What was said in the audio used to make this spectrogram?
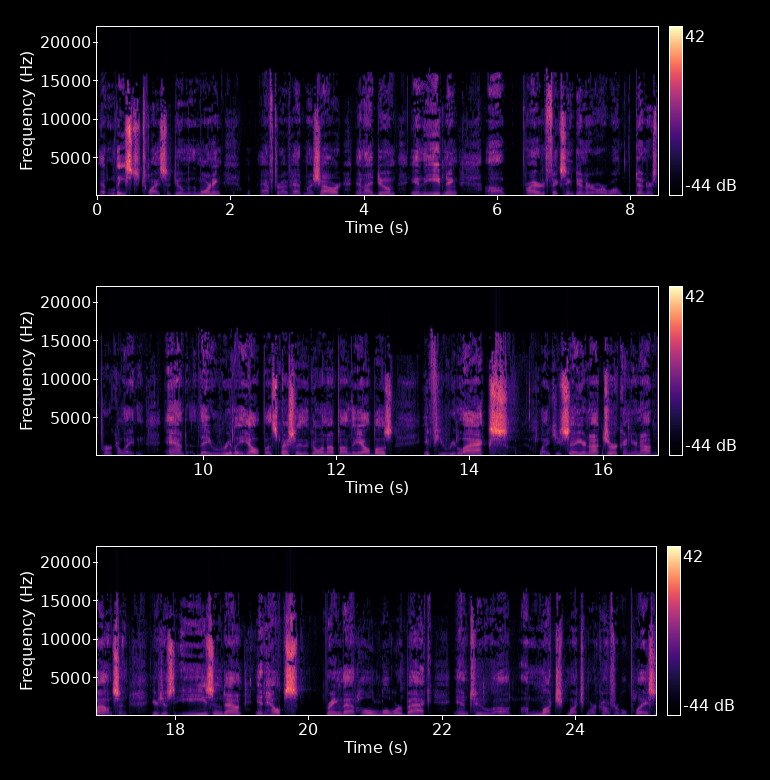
at least twice. I do them in the morning after I've had my shower, and I do them in the evening uh, prior to fixing dinner or while dinner's percolating. And they really help, especially the going up on the elbows if you relax, like you say, you're not jerking, you're not bouncing, you're just easing down, it helps bring that whole lower back into a, a much, much more comfortable place.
